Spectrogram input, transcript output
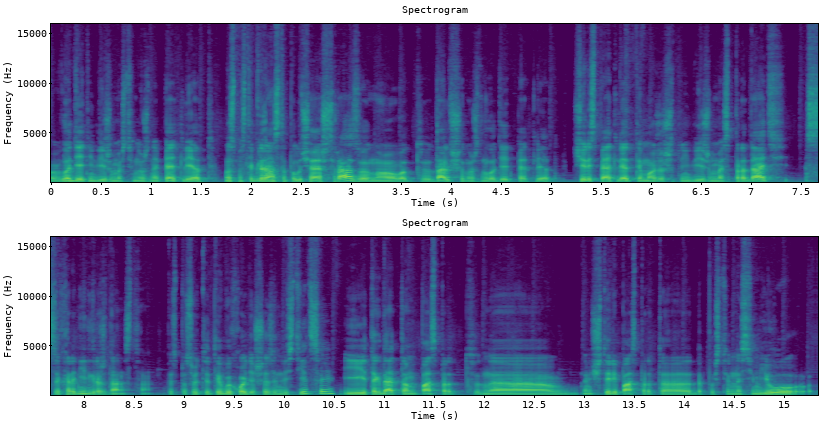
владеть недвижимостью нужно 5 лет. Ну, в смысле, гражданство получаешь сразу, но вот дальше нужно владеть 5 лет. Через 5 лет ты можешь эту недвижимость продать, сохранить гражданство. То есть, по сути, ты выходишь из инвестиций, и тогда там паспорт на там, 4 паспорта, допустим, на семью,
